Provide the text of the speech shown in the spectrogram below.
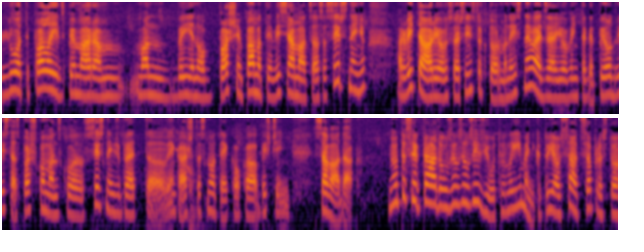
ļoti palīdz. Piemēram, man bija no pašiem pamatiem jāmācās ar sirsniņu. Ar Vitāru jau es vairs instruktoru man īsti nevajadzēja, jo viņi tagad pilda visas tās pašas komandas, ko sirsniņš, bet uh, vienkārši tas notiek kaut kā bišķiņi savādāk. Nu, tas ir tāda uz, uz, uz izjūta līmeņa, ka tu jau sāc saprast to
